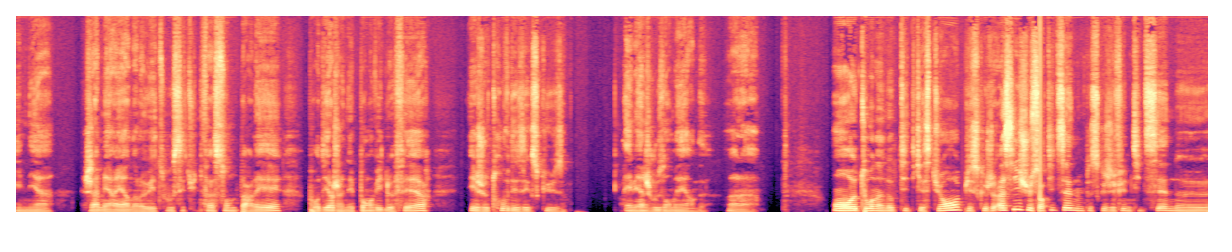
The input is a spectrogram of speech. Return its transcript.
Il n'y a jamais rien dans le et tout. C'est une façon de parler pour dire je n'ai pas envie de le faire et je trouve des excuses. Eh bien, je vous emmerde. Voilà. On retourne à nos petites questions, puisque je... Ah si, je suis sorti de scène, parce que j'ai fait une petite scène euh,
